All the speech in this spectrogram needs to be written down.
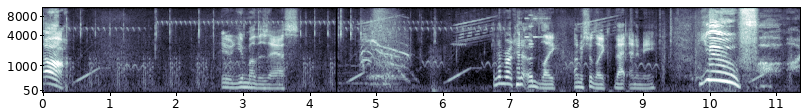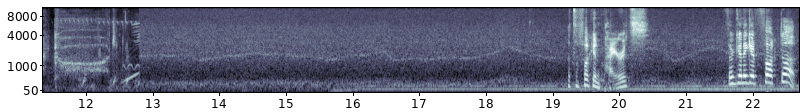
Ah! Woo! Oh! Dude, you mother's ass. I never kind of like understood like that enemy. You! Oh my god. What the fucking pirates? They're gonna get fucked up.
